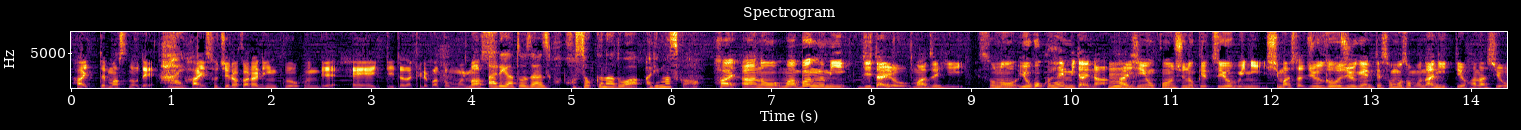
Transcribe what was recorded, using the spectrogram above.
入ってますので、はい。そちらからリンクを踏んで、えー、行っていただければと思います。ありがとうございます。補足などはありますか？はい、あの、まあ、番組自体を、まあ、ぜひ、その予告編みたいな配信を今週の月曜日にしました、10増10減ってそもそも何っていう話を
